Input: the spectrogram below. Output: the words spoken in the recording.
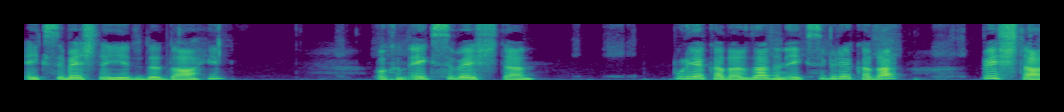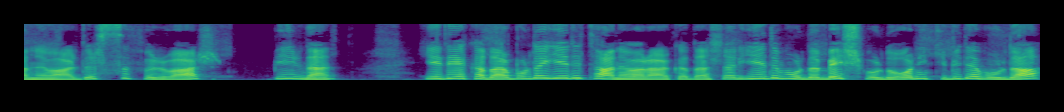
Eksi 5 ile 7 de dahil. Bakın eksi 5'ten buraya kadar zaten eksi 1'e kadar 5 tane vardır. 0 var. Birden 7'ye kadar burada 7 tane var arkadaşlar. 7 burada 5 burada 12 bir de burada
